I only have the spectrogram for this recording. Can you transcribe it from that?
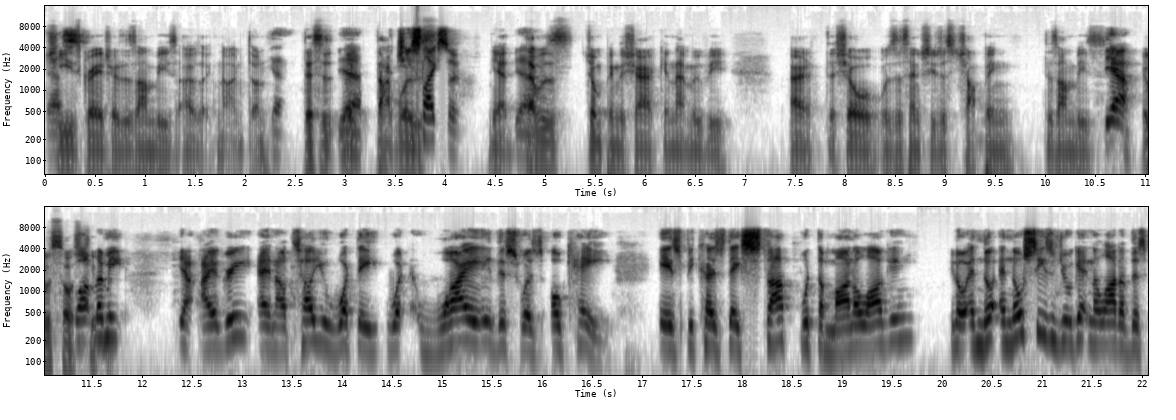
Yes. cheese grater the zombies. I was like, no, I'm done. Yeah. This is Yeah. like that was yeah, Yeah. that was jumping the shark in that movie. Uh, the show was essentially just chopping the zombies. yeah It was so well stupid. let me yeah i agree and i'll tell you what they what why this was okay is because they stopped with the monologuing you know and, th- and those seasons you were getting a lot of this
